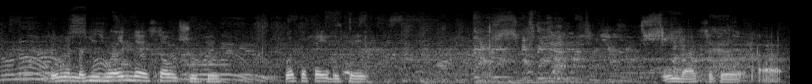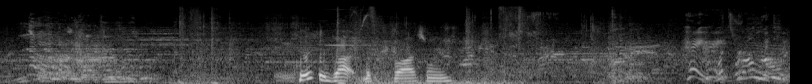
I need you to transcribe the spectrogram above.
Oh no. Remember, he's wearing the soul trooper with the faber kit. And that's a good uh Who brought the frost one? Hey, what's wrong with you?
